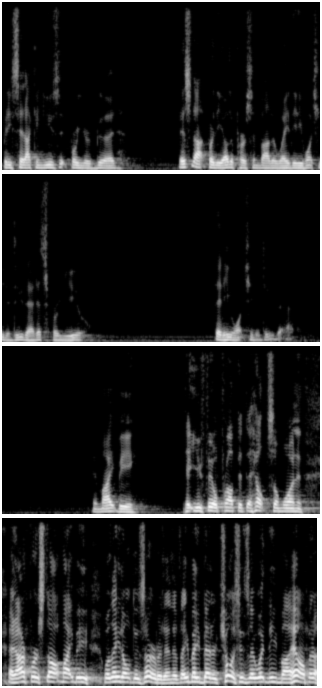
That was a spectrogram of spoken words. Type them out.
but he said, I can use it for your good. It's not for the other person, by the way, that he wants you to do that. It's for you that he wants you to do that. It might be that you feel prompted to help someone, and, and our first thought might be, well, they don't deserve it, and if they made better choices, they wouldn't need my help. And, uh,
